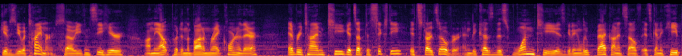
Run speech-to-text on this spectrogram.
gives you a timer. So you can see here on the output in the bottom right corner there, every time t gets up to 60, it starts over. And because this one t is getting looped back on itself, it's going to keep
